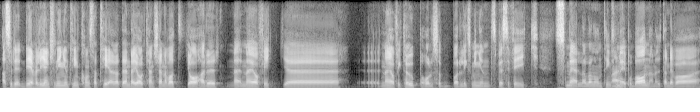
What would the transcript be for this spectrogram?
Alltså det, det är väl egentligen ingenting konstaterat. Det enda jag kan känna var att jag hade, när, när jag fick eh, när jag fick ta uppehåll så var det liksom ingen specifik smäll eller någonting för Nej. mig på banan utan det var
